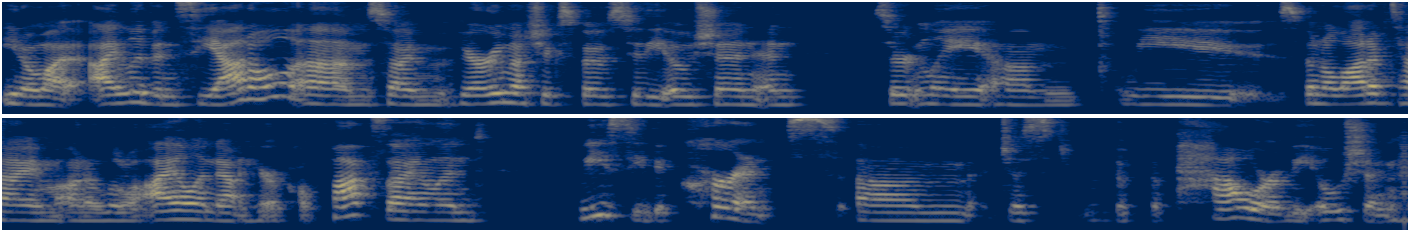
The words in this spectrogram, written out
you know I, I, live in seattle um, so i'm very much exposed to the ocean. And certainly um, we spend a lot of time on a little island out here called fox island we see the currents, um, just the, the, power of the ocean.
